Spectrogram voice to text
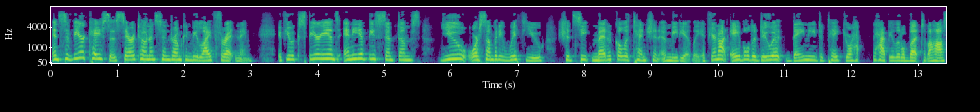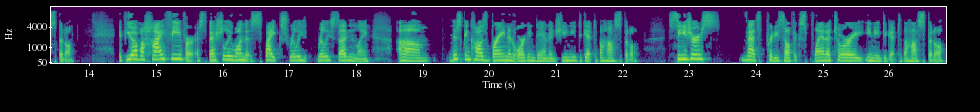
In severe cases serotonin syndrome can be life threatening if you experience any of these symptoms you or somebody with you should seek medical attention immediately. If you're not able to do it they need to take your ha- happy little butt to the hospital. If you have a high fever especially one that spikes really really suddenly um, this can cause brain and organ damage. You need to get to the hospital. Seizures that's pretty self-explanatory. You need to get to the hospital.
